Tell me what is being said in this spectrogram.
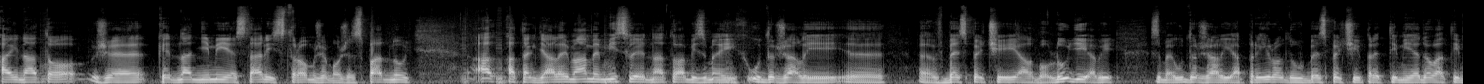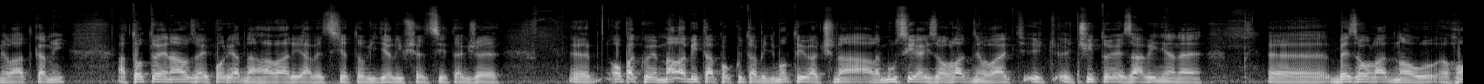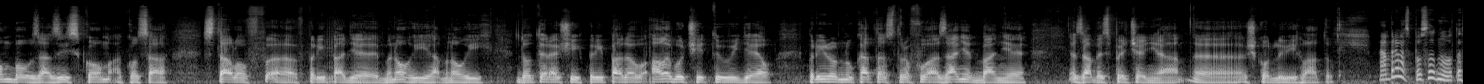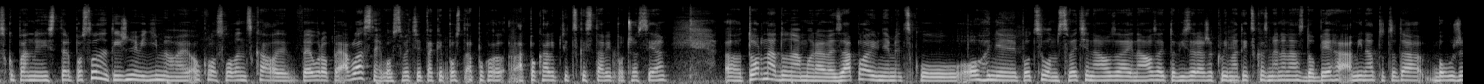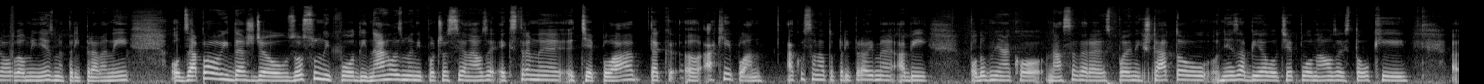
aj na to, že keď nad nimi je starý strom, že môže spadnúť a, a tak ďalej. Máme myslieť na to, aby sme ich udržali e, v bezpečí, alebo ľudí, aby sme udržali a prírodu v bezpečí pred tými jedovatými látkami. A toto je naozaj poriadna havária, veď ste to videli všetci, takže e, opakujem, mala by tá pokuta byť motivačná, ale musí aj zohľadňovať, či to je zavinené e, bezohľadnou hombou za ziskom, ako sa stalo v, e, v prípade mnohých a mnohých doterajších prípadov, alebo či tu ide o prírodnú katastrofu a zanedbanie zabezpečenia škodlivých látok. Mám pre vás poslednú otázku, pán minister. Posledné týždne vidíme aj okolo Slovenska, ale v Európe a vlastne vo svete také postapokalyptické stavy počasia. E, tornádo na Morave, záplavy v Nemecku, ohne po celom svete. Naozaj, naozaj to vyzerá, že klimatická zmena nás dobieha a my na to teda bohužiaľ veľmi nie sme pripravení. Od záplavových dažďov, zosuny pôdy, náhle zmeny počasia, naozaj extrémne tepla. Tak e, aký je plán? Ako sa na to pripravíme, aby podobne ako na severe Spojených štátov nezabíjalo teplo naozaj stovky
